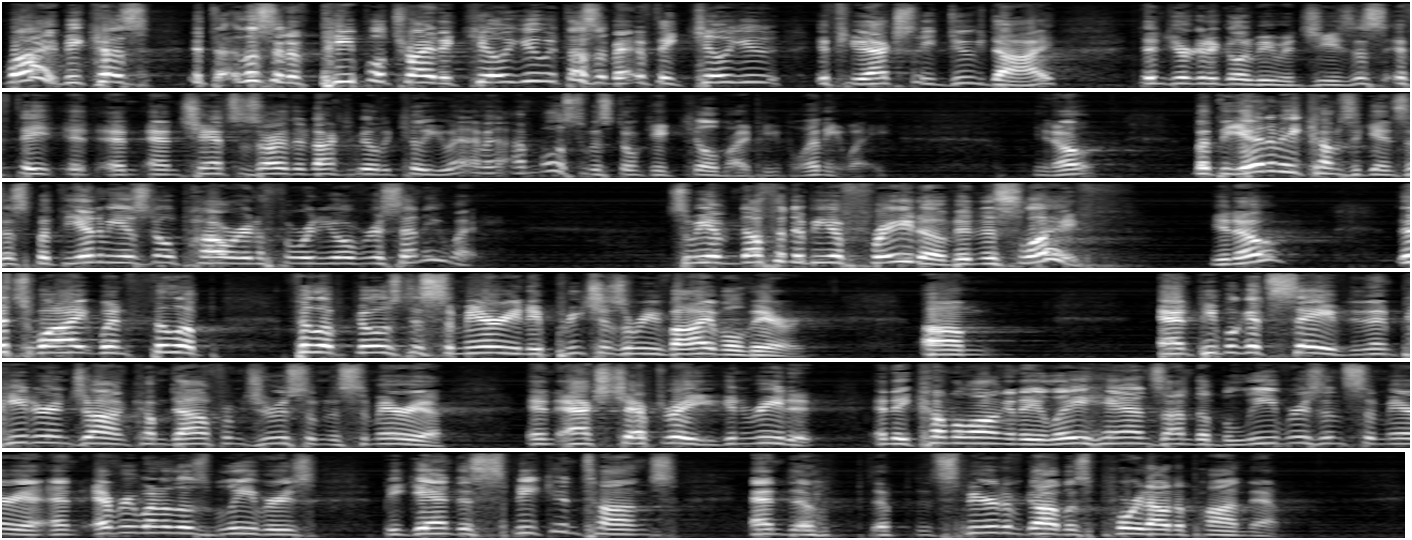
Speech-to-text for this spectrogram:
Why? Because, it, listen, if people try to kill you, it doesn't matter. If they kill you, if you actually do die, then you're going to go to be with Jesus. If they, it, and, and chances are they're not going to be able to kill you. I mean, most of us don't get killed by people anyway. You know? But the enemy comes against us, but the enemy has no power and authority over us anyway. So we have nothing to be afraid of in this life. You know? That's why when Philip Philip goes to Samaria and he preaches a revival there. Um, and people get saved. And then Peter and John come down from Jerusalem to Samaria. In Acts chapter 8, you can read it. And they come along and they lay hands on the believers in Samaria. And every one of those believers began to speak in tongues. And the, the, the Spirit of God was poured out upon them.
